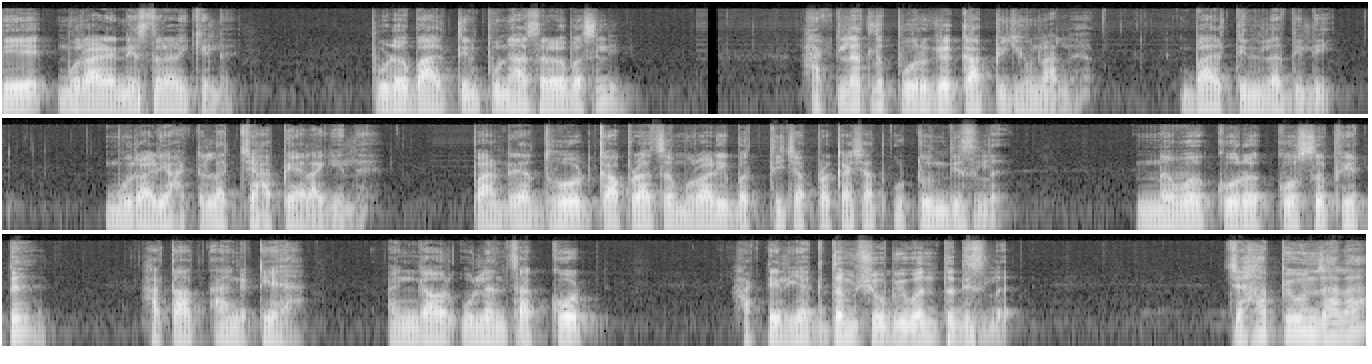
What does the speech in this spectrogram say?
ते मुराळ्याने सरळ केलं. पुढं बालतीन पुन्हा सरळ बसली. हाटलातलं पोरगं कापी घेऊन आलं. बालतीनीला दिली. मुराळी हॉटेलात चहा प्यायला गेलं. पांढऱ्या धोड कापडाचं मुराळी बत्तीच्या प्रकाशात उठून दिसलं. नवं कोरं कोसं फेट हातात अंगठ्या अंगावर उलनचा कोट. हॉटेल एकदम शोभिवंत दिसलं. चहा पिऊन झाला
